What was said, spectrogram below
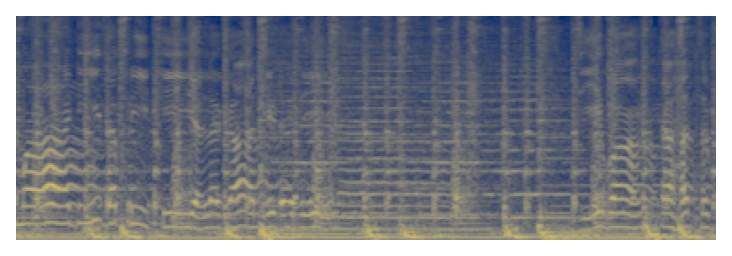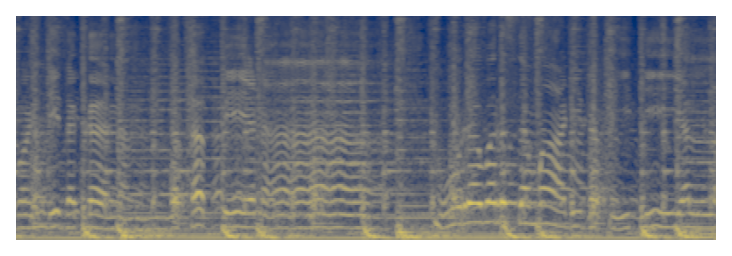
ಮಾಡಿದ ಪ್ರೀತಿ ಎಳಗಾಲಿಡದೇನ ಜೀವಾಂತ ಹಚ್ಕೊಂಡಿದಕ ನಂದ ತಪ್ಪೇನ? ಮೂರ ವರ್ಷ ಮಾಡಿದ ಪ್ರೀತಿ ಎಲ್ಲ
